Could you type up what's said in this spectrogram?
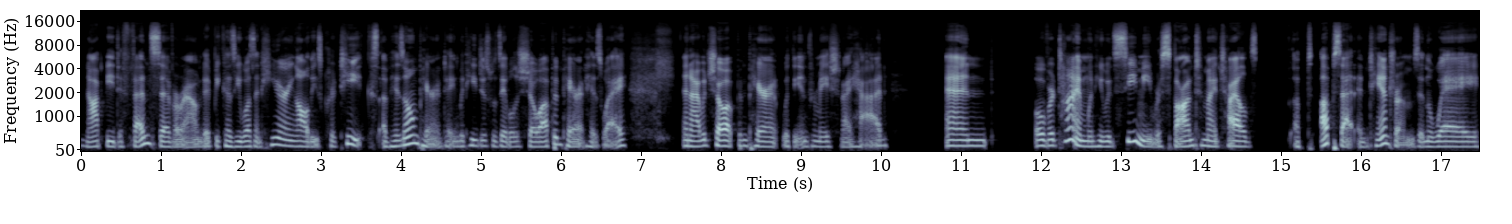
not be defensive around it because he wasn't hearing all these critiques of his own parenting, but he just was able to show up and parent his way. And I would show up and parent with the information I had. And over time, when he would see me respond to my child's up, upset and tantrums in the way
